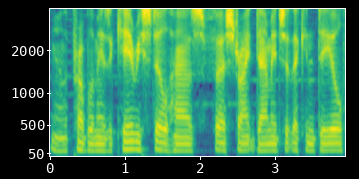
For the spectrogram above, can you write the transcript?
Now the problem is Akiri still has first strike damage that they can deal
